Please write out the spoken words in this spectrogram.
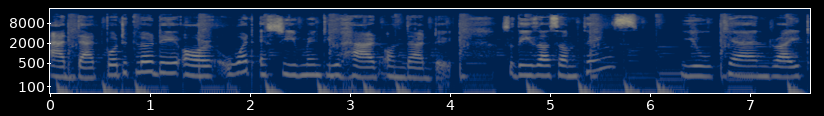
at that particular day or what achievement you had on that day. So, these are some things you can write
